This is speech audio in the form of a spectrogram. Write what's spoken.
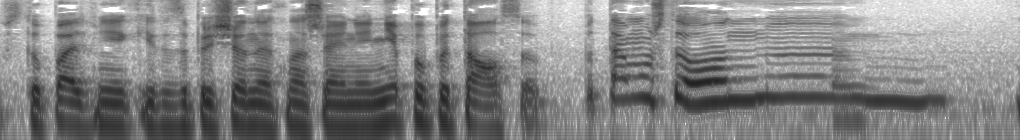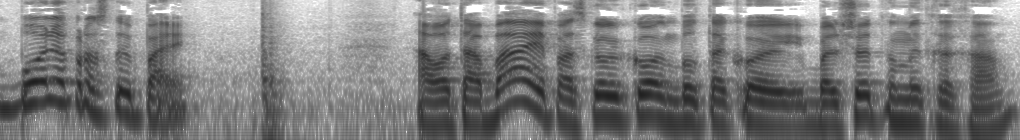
вступать в какие-то запрещенные отношения, не попытался, потому что он э, более простой парень. А вот Абай, поскольку он был такой большой Талмит Хахам,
